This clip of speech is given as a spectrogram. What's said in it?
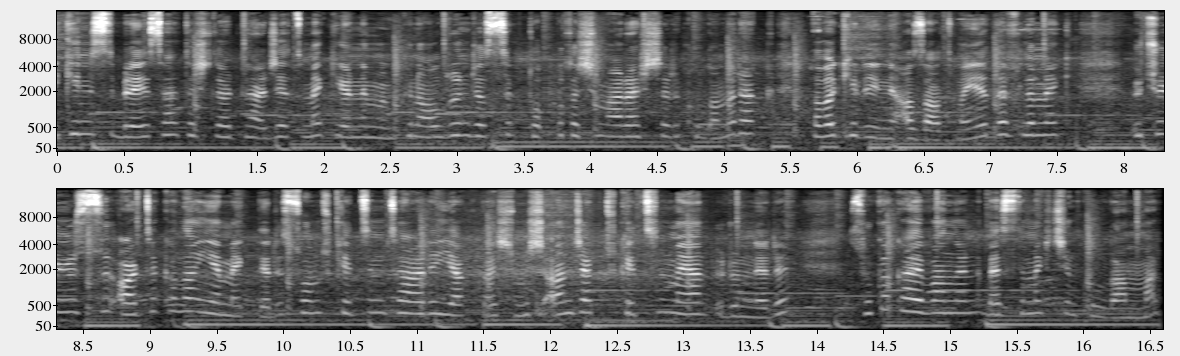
İkincisi bireysel taşıtları tercih etmek yerine mümkün olduğunca sık toplu taşıma araçları kullanarak hava kirliliğini azaltmayı hedeflemek. Üçüncüsü arta kalan yemekleri son tüketim tarihi yaklaşmış ancak tüketilmeyen ürünleri sokak hayvanlarını beslemek için kullanmak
